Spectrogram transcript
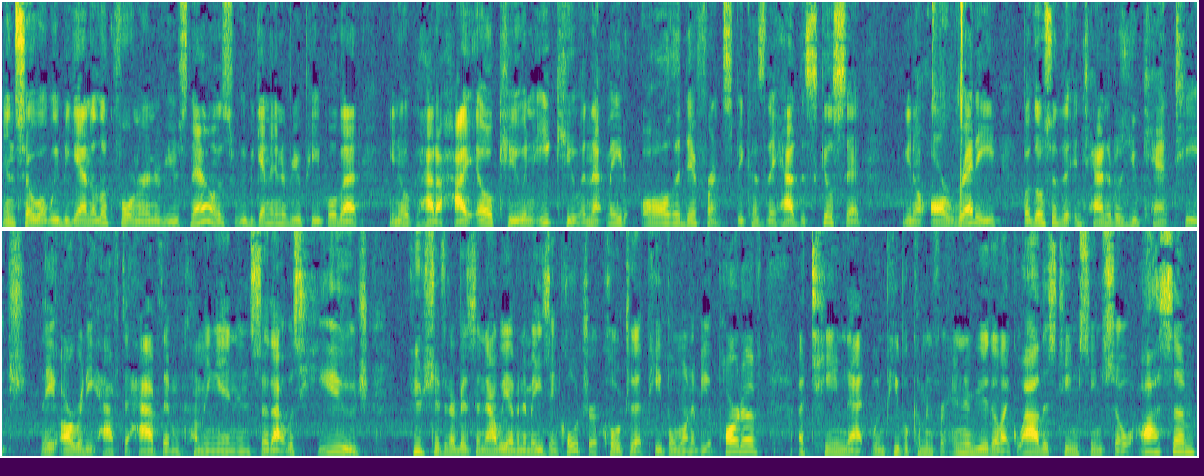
And so, what we began to look for in our interviews now is we began to interview people that you know had a high LQ and EQ, and that made all the difference because they had the skill set you know, already, but those are the intangibles you can't teach. They already have to have them coming in. And so that was huge, huge shift in our business. And now we have an amazing culture, a culture that people want to be a part of, a team that when people come in for an interview, they're like, wow, this team seems so awesome.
